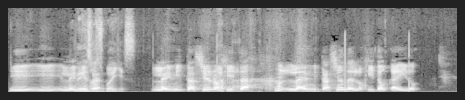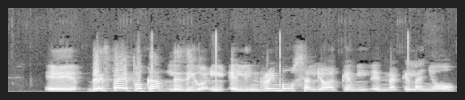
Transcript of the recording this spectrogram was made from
Y, y- la, De esos güeyes. la imitación hojita, la imitación del ojito caído. Eh, de esta época, les digo, el, el In Rainbow salió aquel- en aquel año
